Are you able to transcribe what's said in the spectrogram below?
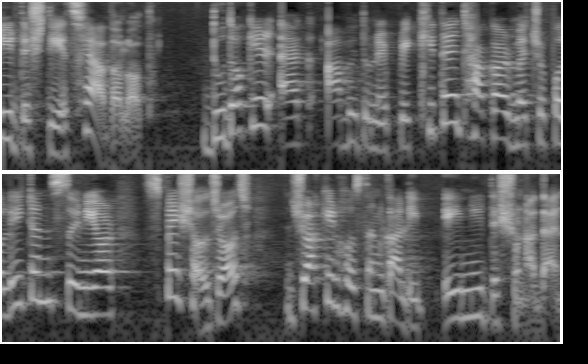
নির্দেশ দিয়েছে আদালত। দুদকের এক আবেদনের প্রেক্ষিতে ঢাকার মেট্রোপলিটন সিনিয়র স্পেশাল জজ জাকির হোসেন গালিব এই নির্দেশনা দেন।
